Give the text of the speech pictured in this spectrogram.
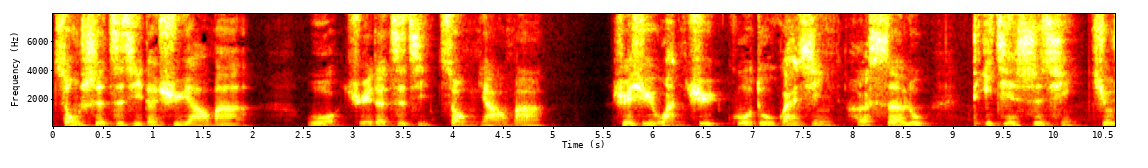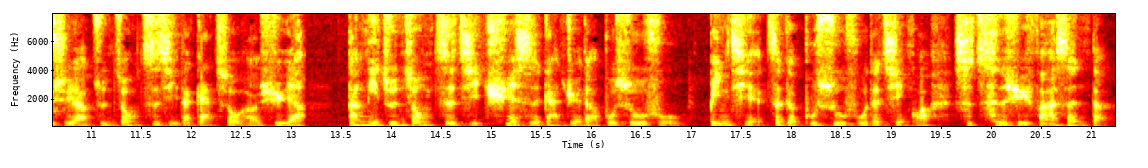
重视自己的需要吗？我觉得自己重要吗？学习婉拒过度关心和摄入，第一件事情就是要尊重自己的感受和需要。当你尊重自己，确实感觉到不舒服，并且这个不舒服的情况是持续发生的。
